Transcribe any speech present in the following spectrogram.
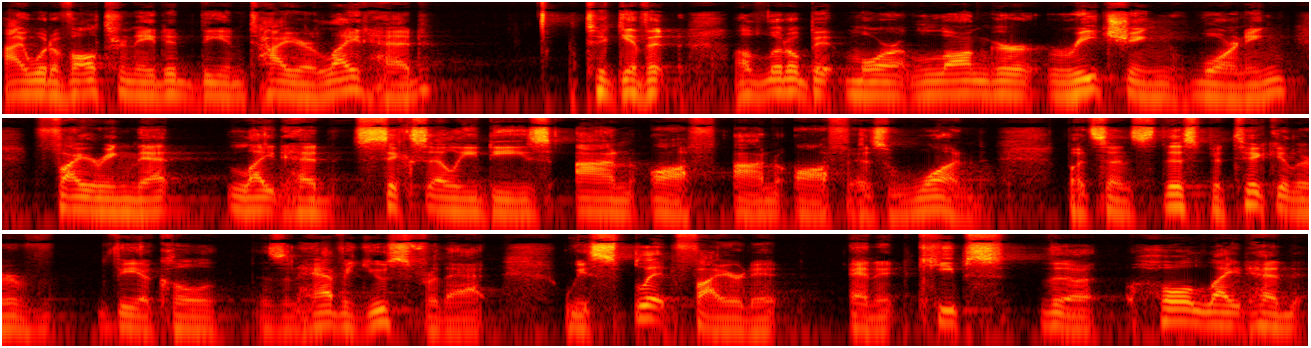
I would have alternated the entire light head to give it a little bit more longer reaching warning, firing that light head six LEDs on, off, on, off as one. But since this particular vehicle doesn't have a use for that, we split fired it and it keeps the whole light head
